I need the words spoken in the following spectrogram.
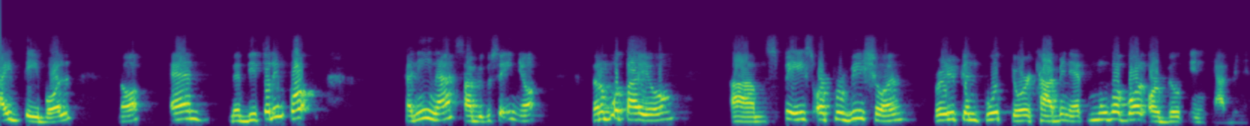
side table, no? And dito rin po, kanina, sabi ko sa inyo, meron po tayong um, space or provision where you can put your cabinet, movable or built-in cabinet.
